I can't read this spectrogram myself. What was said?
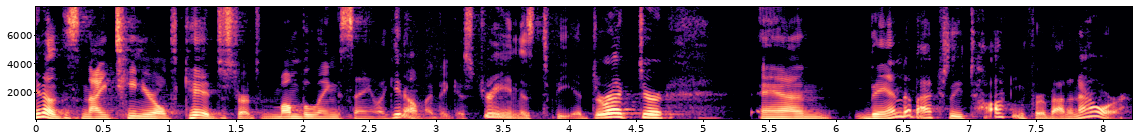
you know, this 19 year old kid just starts mumbling, saying, like, you know, my biggest dream is to be a director. And they end up actually talking for about an hour.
